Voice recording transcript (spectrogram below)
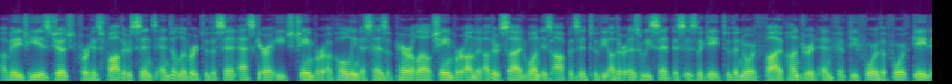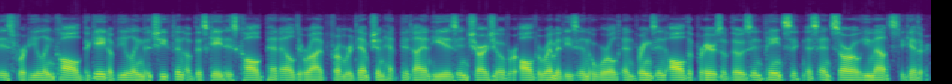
of age he is judged for his father's sins and delivered to the set Askara each chamber of holiness has a parallel chamber on the other side one is opposite to the other as we said this is the gate to the north 554 the fourth gate is for healing called the gate of healing the chieftain of this gate is called Petel derived from redemption Heptidai and he is in charge over all the remedies in the world and brings in all the prayers of those in pain sickness and sorrow he mounts together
